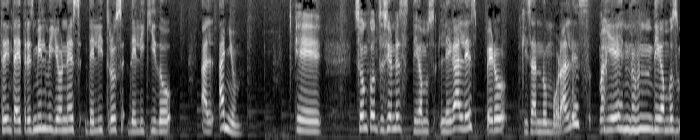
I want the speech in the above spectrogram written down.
33 mil millones de litros de líquido al año. Eh, son concesiones, digamos, legales, pero quizá no morales, y en un, digamos,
